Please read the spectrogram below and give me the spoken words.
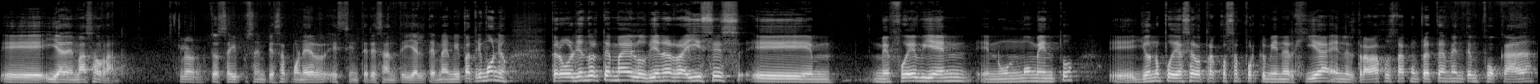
eh, y además ahorrando. Claro. Entonces ahí pues empieza a poner este, interesante ya el tema de mi patrimonio. Pero volviendo al tema de los bienes raíces, me fue bien en un momento. Eh, yo no podía hacer otra cosa porque mi energía en el trabajo está completamente enfocada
